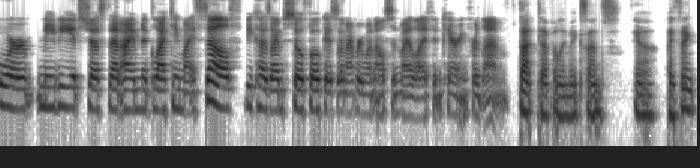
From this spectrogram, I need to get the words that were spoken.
or maybe it's just that I'm neglecting myself because I'm so focused on everyone else in my life and caring for them. That definitely makes sense. Yeah. I think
